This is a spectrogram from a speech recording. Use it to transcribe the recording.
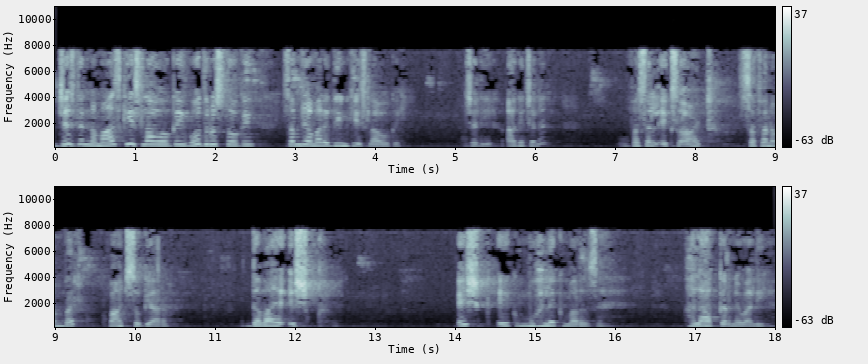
جس دن نماز کی اصلاح ہو گئی، وہ درست ہو گئی۔ سمجھے ہمارے دین کی اصلاح ہو گئی۔ چلیے، آگے چلیں۔ فصل ایک سو آٹھ۔ صفحہ نمبر پانچ سو گیارہ۔ دوائے عشق۔ عشق ایک مہلک مرض ہے۔ ہلاک کرنے والی ہے۔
